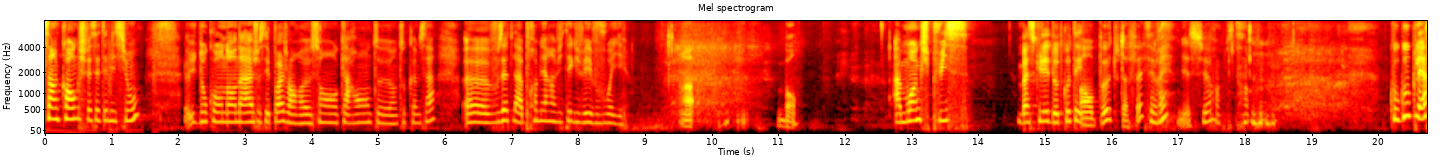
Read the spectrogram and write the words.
5 ans que je fais cette émission. Euh, donc on en a, je sais pas, genre 140, euh, un truc comme ça. vous êtes la première invitée que je vais vous voyez. Ah. Bon. À moins que je puisse basculer de l'autre côté. On peut, tout à fait. C'est vrai? Bien sûr. Oh, Coucou Claire.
